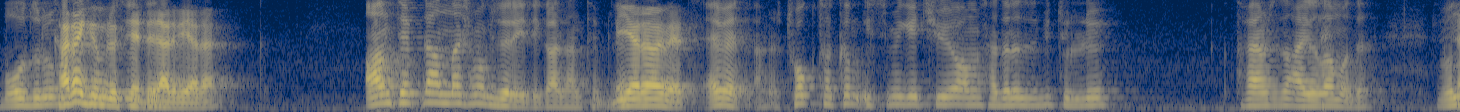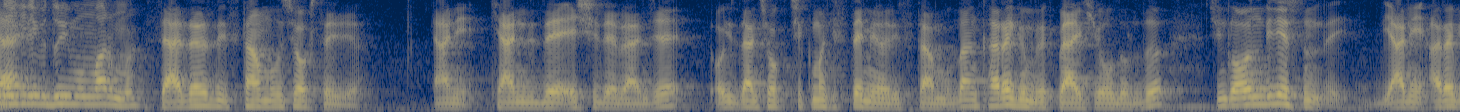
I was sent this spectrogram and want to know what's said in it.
Bodrum Kara gümrük dediler bir ara. Antep'le anlaşmak üzereydi Gaziantep'le. Bir ara evet. Evet yani çok takım ismi geçiyor ama Serdar Aziz bir türlü Fenerbahçe'den ayrılamadı. Bununla Sen- ilgili bir duyumun var mı? Serdar Aziz İstanbul'u çok seviyor. Yani kendi de eşi de bence. O yüzden çok çıkmak istemiyor İstanbul'dan. Karagümrük belki olurdu. Çünkü onu biliyorsun yani Arap,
